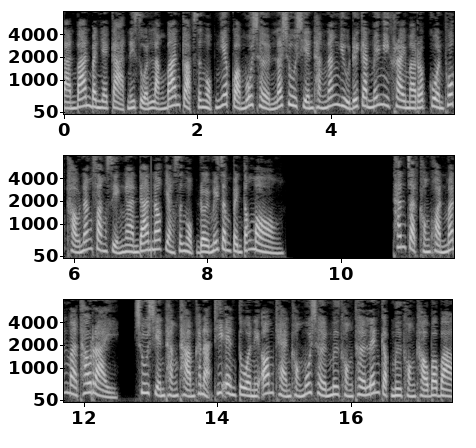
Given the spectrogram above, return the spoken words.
ลานบ้านบรรยากาศในสวนหลังบ้านกลับสงบเงียบกว่ามู่เฉินและชูเฉียนถังนั่งอยู่ด้วยกันไม่มีใครมารบกวนพวกเขานั่งฟังเสียงงานด้านนอกอย่างสงบโดยไม่จำเป็นต้องมอง ท่านจัดของขวัญมั่นมาเท่าไหร่ ชูเฉียนถังถามขณะที่เอ็นตัวในอ้อมแขนของมู่เฉินมือของเธอเล่นกับมือของเขาเบา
